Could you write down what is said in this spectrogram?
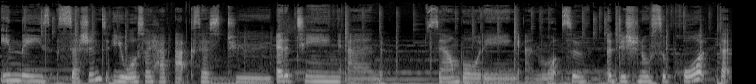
In these sessions, you also have access to editing and soundboarding and lots of additional support that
